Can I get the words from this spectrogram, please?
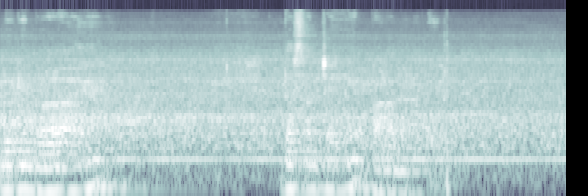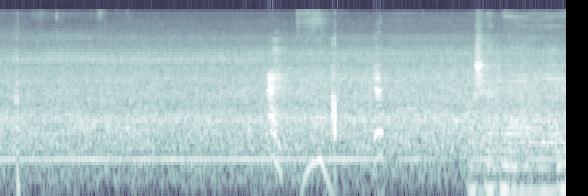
میڈیم والا ہے دس ہم چاہیے بارہ بنا شاید میں یہ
